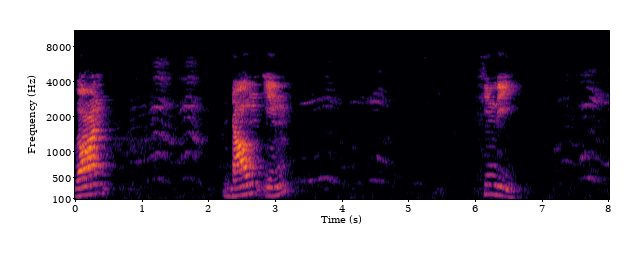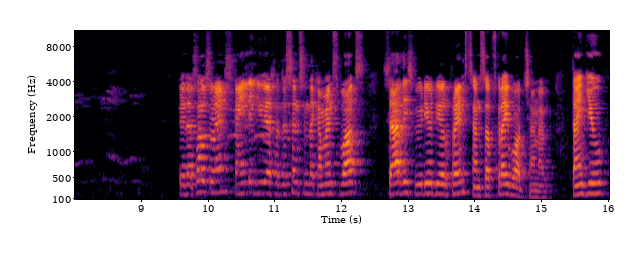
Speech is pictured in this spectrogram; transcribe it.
gone down in Hindi. Okay, that's all students. Kindly give your suggestions in the comments box. Share this video to your friends and subscribe our channel. Thank you.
